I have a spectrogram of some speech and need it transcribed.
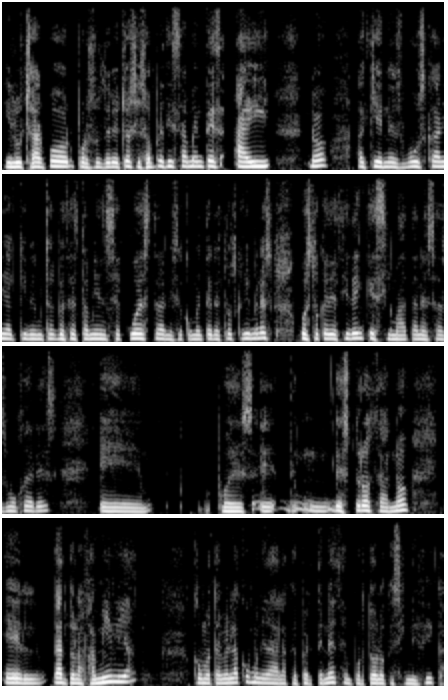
y luchar por, por, sus derechos y son precisamente ahí, ¿no? A quienes buscan y a quienes muchas veces también secuestran y se cometen estos crímenes, puesto que deciden que si matan a esas mujeres, eh, pues eh, destrozan, ¿no? El, tanto la familia como también la comunidad a la que pertenecen por todo lo que significa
